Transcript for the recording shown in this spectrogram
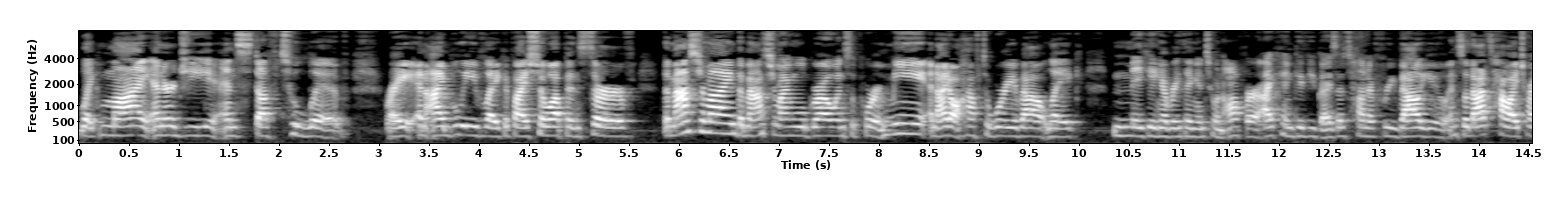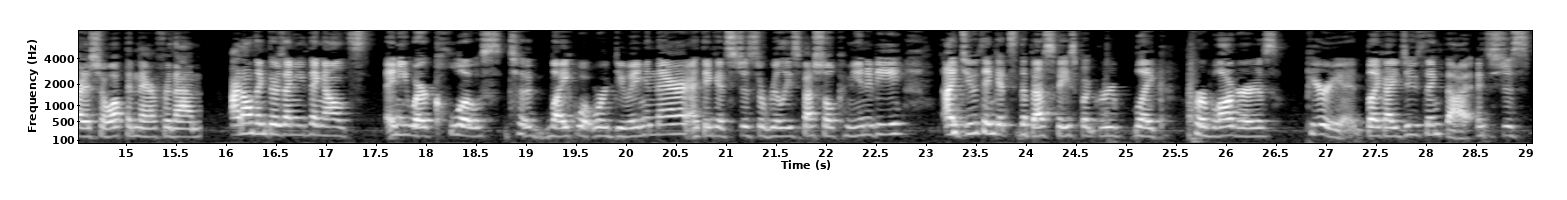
like my energy and stuff to live. Right. And I believe like if I show up and serve, the mastermind, the mastermind will grow and support me and I don't have to worry about like making everything into an offer. I can give you guys a ton of free value. And so that's how I try to show up in there for them. I don't think there's anything else anywhere close to like what we're doing in there. I think it's just a really special community. I do think it's the best Facebook group like for bloggers, period. Like I do think that. It's just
